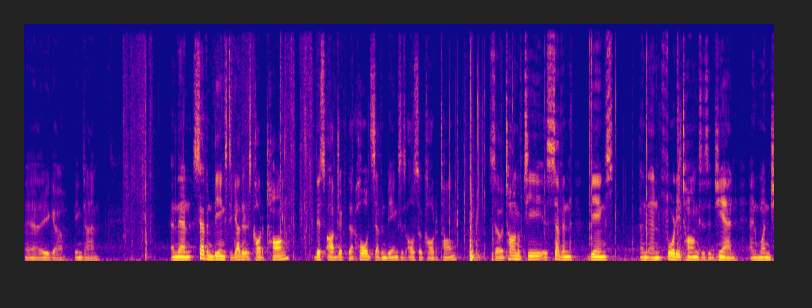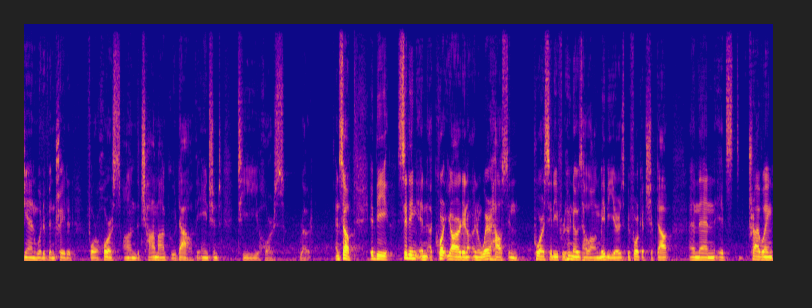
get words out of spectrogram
Yeah, there you go, Bing time. And then seven bings together is called a tong. This object that holds seven bings is also called a tong. So a tong of tea is seven bings, and then 40 tongs is a jian, and one jian would have been traded for a horse on the Chama Gu Dao, the ancient tea horse road. And so it'd be sitting in a courtyard in a, in a warehouse in Pu'er City for who knows how long, maybe years, before it gets shipped out. And then it's traveling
